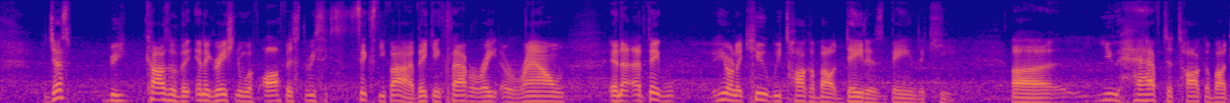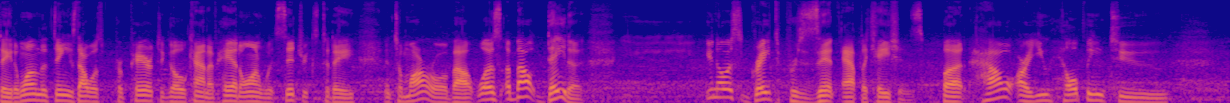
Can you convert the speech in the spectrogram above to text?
just because of the integration with Office 365, they can collaborate around, and I think here on theCUBE we talk about data as being the key. Uh, you have to talk about data. One of the things I was prepared to go kind of head on with Citrix today and tomorrow about was about data. You know, it's great to present applications, but how are you helping to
